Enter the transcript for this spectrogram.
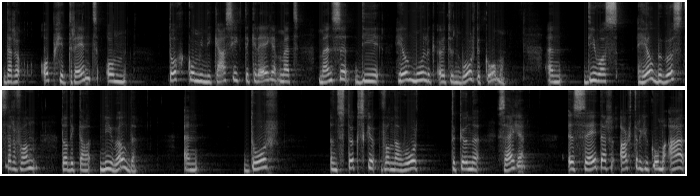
daarop getraind om toch communicatie te krijgen met mensen die heel moeilijk uit hun woorden komen. En die was heel bewust daarvan dat ik dat niet wilde. En door een stukje van dat woord te kunnen zeggen, is zij daarachter gekomen, ah,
